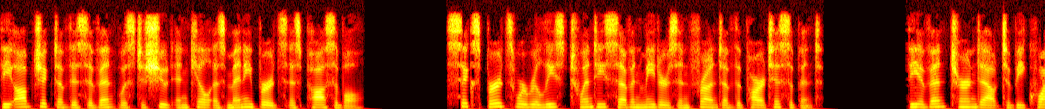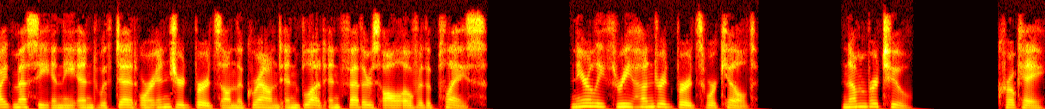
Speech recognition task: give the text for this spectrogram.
The object of this event was to shoot and kill as many birds as possible. Six birds were released 27 meters in front of the participant. The event turned out to be quite messy in the end with dead or injured birds on the ground and blood and feathers all over the place. Nearly 300 birds were killed. Number 2. Croquet.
